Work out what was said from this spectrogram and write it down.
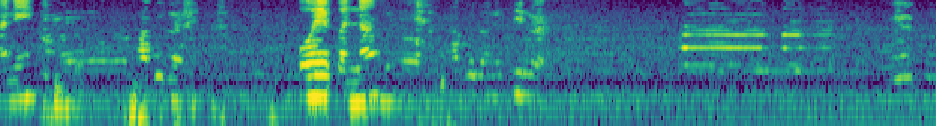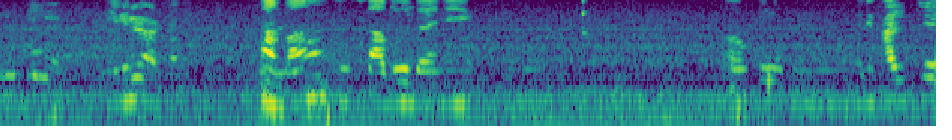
आणि? साबुदाणे पोहे पण ना? हो, साबुदाणे तीन वेळ. पोहे पण तीन वेळ. आणि हिरवे वाटाणे. थांबा साबुदाणे. ओके म्हणजे खालचे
